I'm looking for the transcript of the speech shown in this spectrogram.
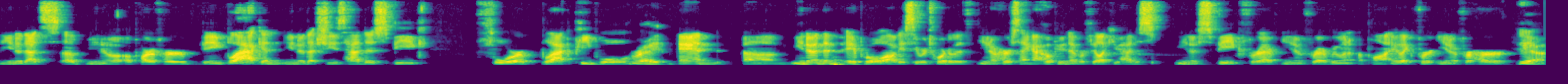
you know that's a you know a part of her being black and you know that she's had to speak for black people Right. and um, you know and then April obviously retorted with you know her saying I hope you never feel like you had to you know speak for you know for everyone upon like for you know for her Yeah.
